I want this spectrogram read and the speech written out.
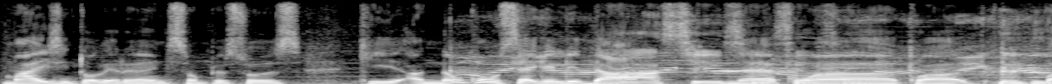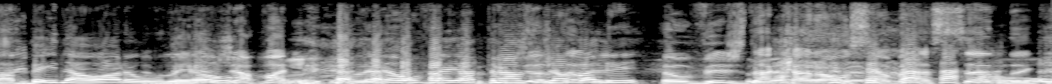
mais intolerantes, são pessoas que ah, não conseguem lidar Ah, sim, né, sim, com, sim, a, com a. Mas bem da hora, o leão. o leão veio atrás do javali. É o vídeo da Carol se abraçando aqui.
